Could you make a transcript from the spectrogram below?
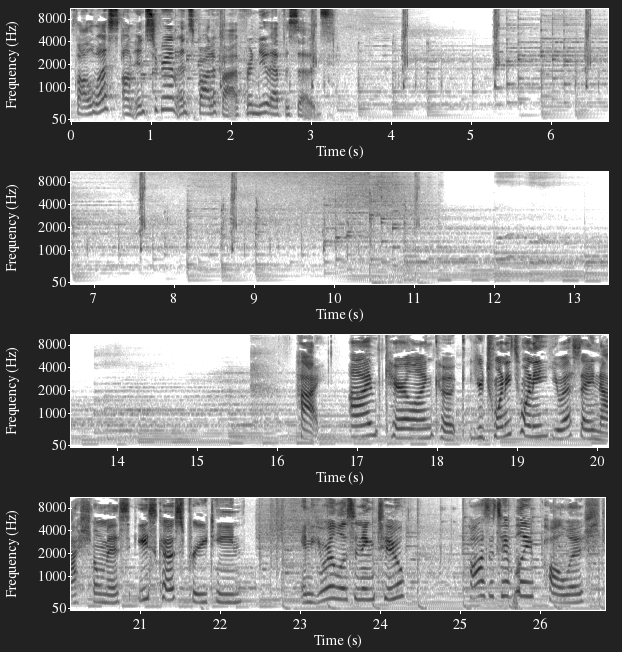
Follow us on Instagram and Spotify for new episodes. Caroline Cook, your 2020 USA National Miss East Coast Preteen, and you are listening to Positively Polished.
